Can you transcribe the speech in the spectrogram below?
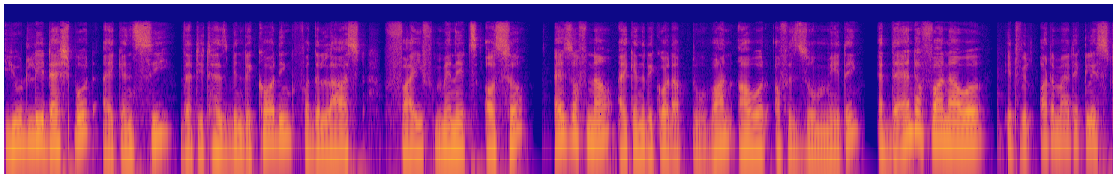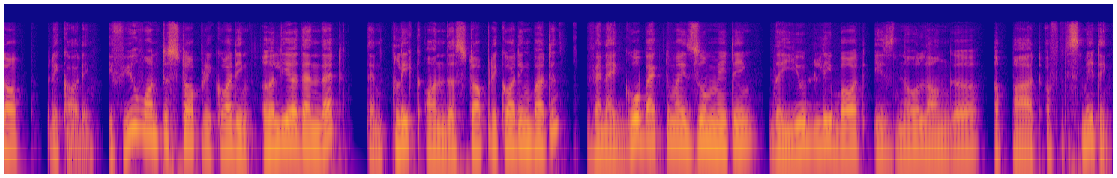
Yoodli dashboard, I can see that it has been recording for the last five minutes or so. As of now, I can record up to one hour of a Zoom meeting. At the end of one hour, it will automatically stop recording. If you want to stop recording earlier than that, then click on the stop recording button. When I go back to my Zoom meeting, the Yoodli bot is no longer a part of this meeting.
